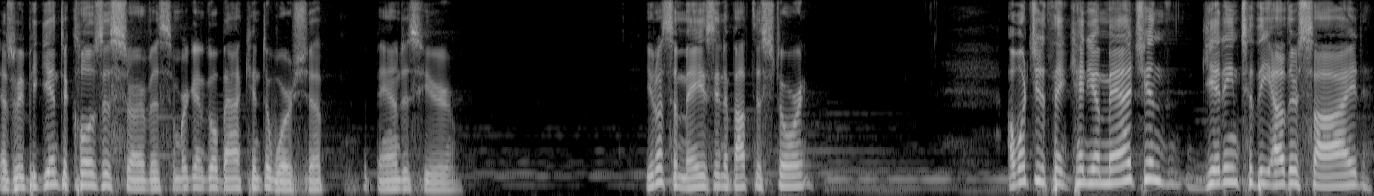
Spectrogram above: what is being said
As we begin to close this service, and we're going to go back into worship, the band is here. You know what's amazing about this story? I want you to think can you imagine getting to the other side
